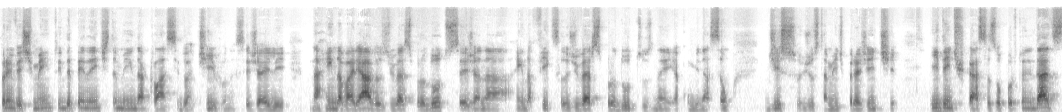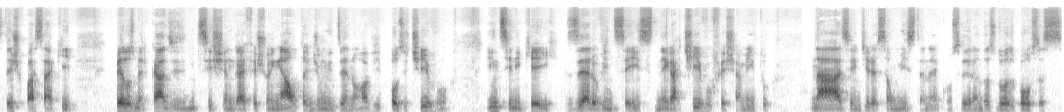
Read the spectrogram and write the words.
para o investimento, independente também da classe do ativo, né, seja ele na renda variável, os diversos produtos, seja na renda fixa, os diversos produtos, né, e a combinação disso justamente para a gente identificar essas oportunidades. Deixa eu passar aqui pelos mercados, índice Xangai fechou em alta de 1,19 positivo, índice Nikkei 0,26 negativo, fechamento na Ásia em direção mista, né, considerando as duas bolsas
